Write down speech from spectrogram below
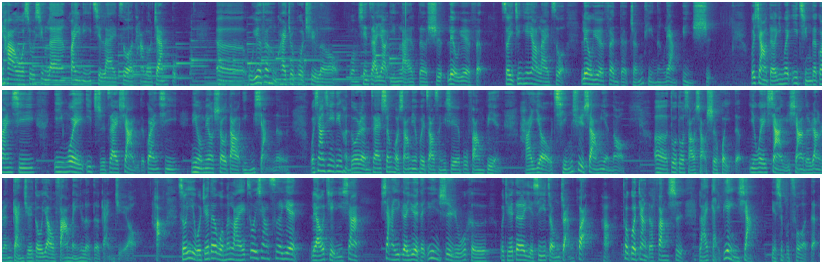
你好，我是吴杏兰，欢迎你一起来做塔罗占卜。呃，五月份很快就过去了哦，我们现在要迎来的是六月份，所以今天要来做六月份的整体能量运势。不晓得因为疫情的关系，因为一直在下雨的关系，你有没有受到影响呢？我相信一定很多人在生活上面会造成一些不方便，还有情绪上面哦，呃，多多少少是会的，因为下雨下的让人感觉都要发霉了的感觉哦。好，所以我觉得我们来做一下测验，了解一下下一个月的运势如何，我觉得也是一种转换。好，透过这样的方式来改变一下，也是不错的。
